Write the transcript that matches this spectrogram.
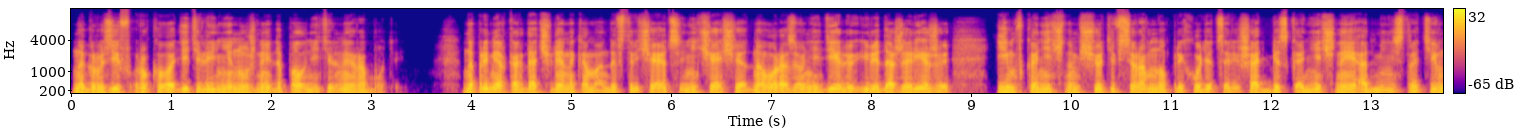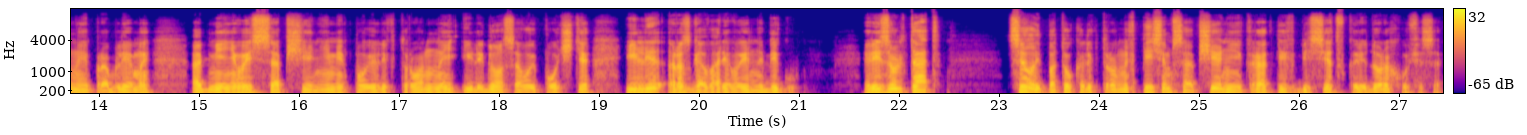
нагрузив руководителей ненужной дополнительной работой. Например, когда члены команды встречаются не чаще одного раза в неделю или даже реже, им в конечном счете все равно приходится решать бесконечные административные проблемы, обмениваясь сообщениями по электронной или голосовой почте или разговаривая на бегу. Результат Целый поток электронных писем, сообщений и кратких бесед в коридорах офиса.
